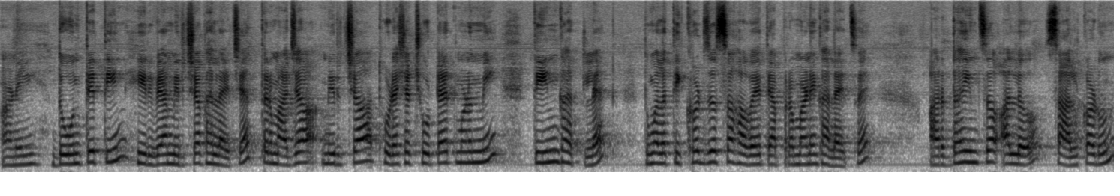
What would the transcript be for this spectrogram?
आणि दोन ते तीन हिरव्या मिरच्या घालायच्या तर माझ्या मिरच्या थोड्याशा छोट्या आहेत म्हणून मी तीन घातल्यात. तुम्हाला तिखट जसं हवं आहे त्याप्रमाणे घालायचं आहे अर्धा इंच आलं साल काढून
